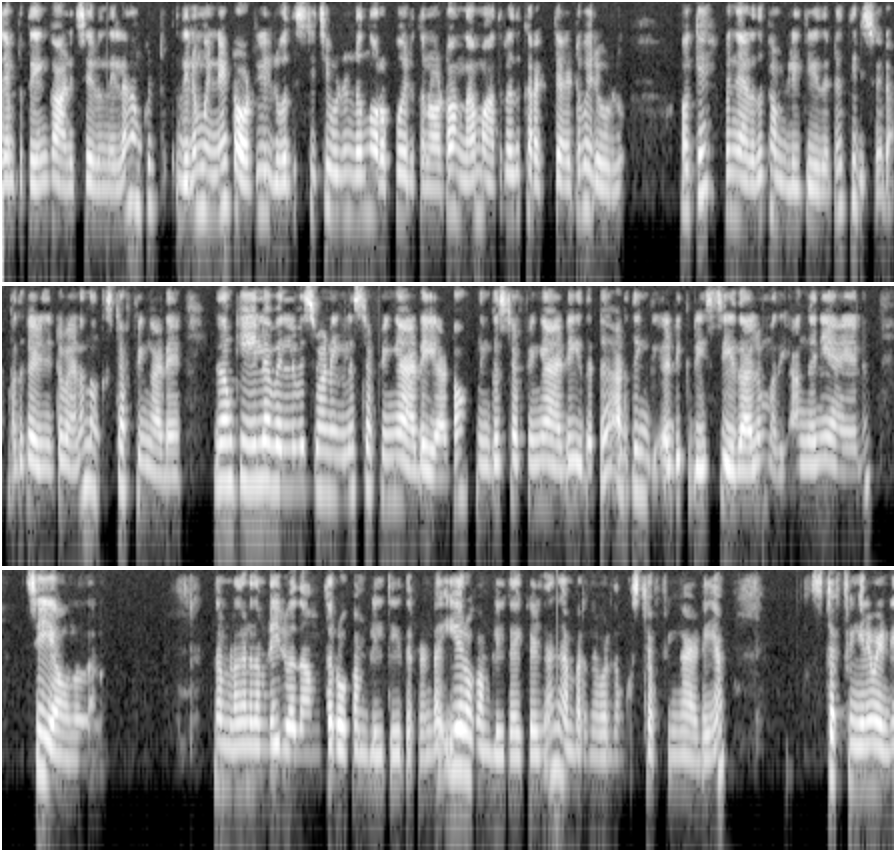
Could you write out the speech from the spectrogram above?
ഞാൻ പ്രത്യേകം കാണിച്ചു തരുന്നില്ല. നമുക്ക് ഇതിനു മുന്നേ ടോട്ടൽ ഇരുപത് സ്റ്റിച്ച് ഇവിടെ ഉണ്ടെന്ന് ഉറപ്പ് വരുത്തണം കേട്ടോ. എന്നാൽ മാത്രമേ അത് കറക്റ്റ് ആയിട്ട് വരുള്ളൂ. ഓക്കെ അപ്പം ഞാനത് കംപ്ലീറ്റ് ചെയ്തിട്ട് തിരിച്ചു വരാം. അത് കഴിഞ്ഞിട്ട് വേണം നമുക്ക് സ്റ്റഫിങ് ആഡ് ചെയ്യാൻ. ഇത് നമുക്ക് ഈ ലെവലിൽ വെച്ച് വേണമെങ്കിൽ സ്റ്റഫിങ് ആഡ് ചെയ്യാം കേട്ടോ നിങ്ങൾക്ക് സ്റ്റഫിങ് ആഡ് ചെയ്തിട്ട് അടുത്ത് ഡിക്രീസ് ചെയ്താലും മതി. അങ്ങനെയായാലും ചെയ്യാവുന്നതാണ്. നമ്മളങ്ങനെ നമ്മുടെ ഇരുപതാമത്തെ റോ കംപ്ലീറ്റ് ചെയ്തിട്ടുണ്ട്. ഈ റോ കംപ്ലീറ്റ് ആയി കഴിഞ്ഞാൽ ഞാൻ പറഞ്ഞ പോലെ നമുക്ക് സ്റ്റഫിങ് ആഡ് ചെയ്യാം. സ്റ്റഫിങ്ങിന് വേണ്ടി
